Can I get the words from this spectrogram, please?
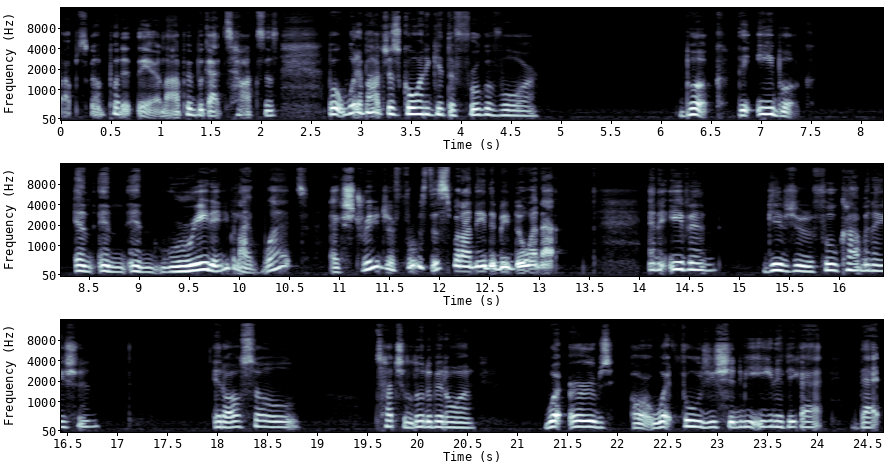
I'm just gonna put it there. A lot of people got toxins, but what about just going to get the frugivore book, the ebook, and and and reading? You'd be like, what? Extranger fruits. This is what I need to be doing that. And it even gives you the food combination. It also touch a little bit on what herbs or what foods you shouldn't be eating if you got that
